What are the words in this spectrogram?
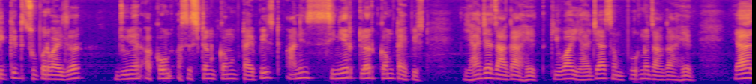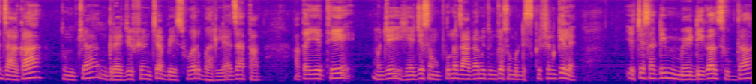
ticket supervisor junior account assistant cum typist आणि सिनियर क्लर्क कम टायपिस्ट. ह्या ज्या जागा आहेत किंवा ह्या ज्या संपूर्ण जागा आहेत या जागा तुमच्या ग्रॅज्युएशनच्या बेसवर भरल्या जातात. आता येथे म्हणजे हे जे संपूर्ण जागा मी तुमच्यासोबत डिस्कशन केलं आहे याच्यासाठी मेडिकलसुद्धा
